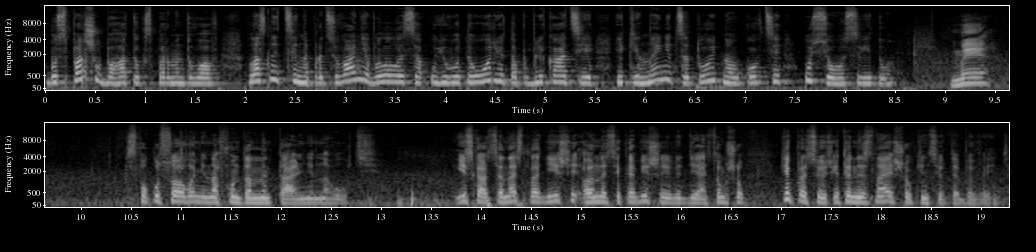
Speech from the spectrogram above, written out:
бо спершу багато експериментував. Власне, ці напрацювання вилилися у його теорію та публікації, які нині цитують науковці усього світу. Ми сфокусовані на фундаментальній науці. І сказав, це найскладніший, але найцікавіший від тому що ти працюєш і ти не знаєш, що в кінці в тебе вийде.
